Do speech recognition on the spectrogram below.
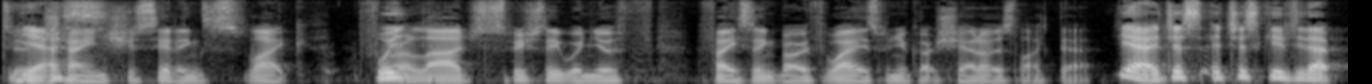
to Yes. change your settings, like for We- a large, especially when you're f- facing both ways when you've got shadows like that. Yeah, it just it just gives you that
